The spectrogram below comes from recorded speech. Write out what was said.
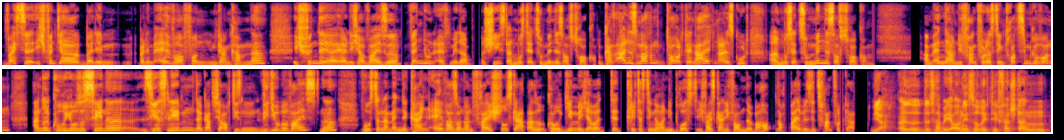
weißt du, ich finde ja bei dem, bei dem Elver von Gangkam, ne? Ich finde ja ehrlicherweise, wenn du einen Elfmeter schießt, dann muss der zumindest aufs Tor kommen. Du kannst alles machen, Torwart klein halten, alles gut, aber muss er zumindest aufs Tor kommen. Am Ende haben die Frankfurter das Ding trotzdem gewonnen. Andere kuriose Szene, Siersleben, da gab es ja auch diesen Videobeweis, ne? wo es dann am Ende keinen Elfer, sondern Freistoß gab. Also korrigier mich, aber der kriegt das Ding noch an die Brust. Ich weiß gar nicht, warum da überhaupt noch Ballbesitz Frankfurt gab. Ja, also das habe ich auch nicht so richtig verstanden.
